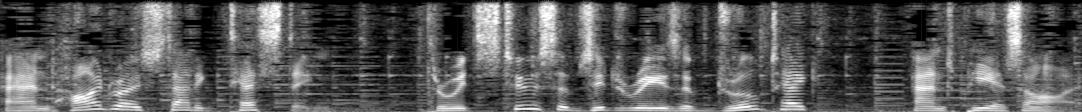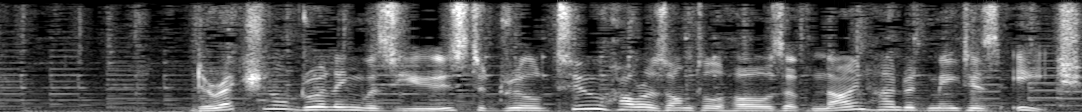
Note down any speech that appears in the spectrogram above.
and hydrostatic testing through its two subsidiaries of DrillTec and PSI. Directional drilling was used to drill two horizontal holes of 900 meters each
